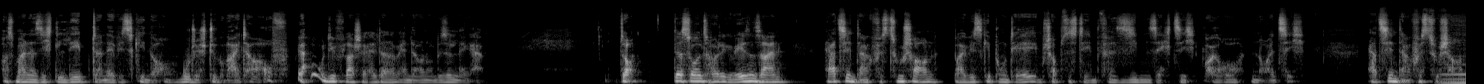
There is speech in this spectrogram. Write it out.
Aus meiner Sicht lebt dann der Whisky noch ein gutes Stück weiter auf. Ja, und die Flasche hält dann am Ende auch noch ein bisschen länger. So, das soll es heute gewesen sein. Herzlichen Dank fürs Zuschauen bei whisky.de im Shopsystem für 67,90 Euro. Herzlichen Dank fürs Zuschauen.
